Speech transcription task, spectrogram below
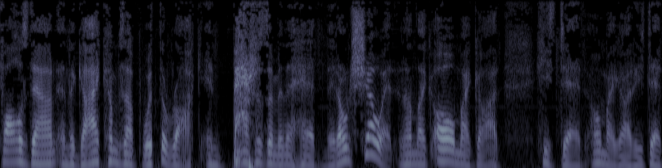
falls down and the guy comes up with the rock and bashes him in the head. They don't show it. And I'm like, oh my God, he's dead. Oh my God, he's dead.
